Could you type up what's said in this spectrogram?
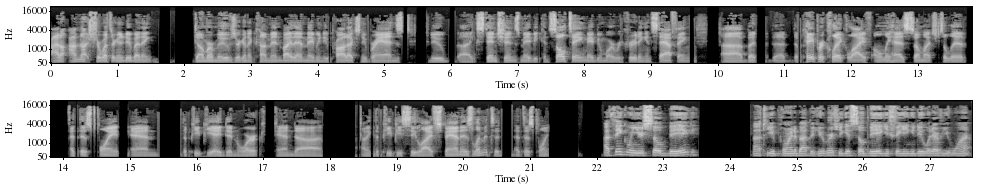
I don't, I'm not sure what they're going to do, but I think dumber moves are going to come in by them. Maybe new products, new brands, new uh, extensions, maybe consulting, maybe more recruiting and staffing. Uh, but the the pay per click life only has so much to live at this point, and the PPA didn't work, and uh, I think the PPC lifespan is limited at this point. I think when you're so big, uh, to your point about the hubris, you get so big, you figure you can do whatever you want.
